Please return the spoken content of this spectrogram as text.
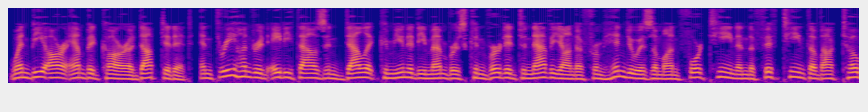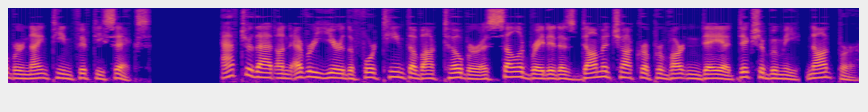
when B. R. Ambedkar adopted it, and 380,000 Dalit community members converted to Navayana from Hinduism on 14 and 15 October 1956. After that on every year 14 October is celebrated as Dhammachakra Pravartan Day at Dikshabhumi, Nagpur.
